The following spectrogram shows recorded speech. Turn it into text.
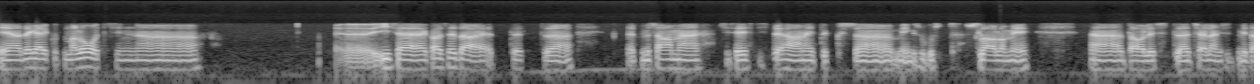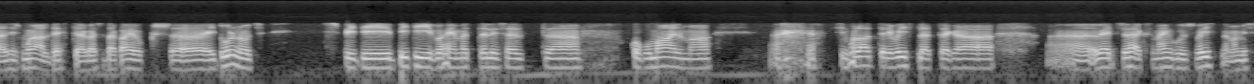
ja tegelikult ma lootsin äh, ise ka seda, et, et äh, et me saame siis Eestis teha näiteks äh, mingisugust slalomi äh, taolist challenge'it, mida siis mujal tehti, aga seda kahjuks äh, ei tulnud. siis pidi, pidi põhimõtteliselt äh, kogu maailma simulaatori võistlejatega äh, WRC üheksa mängus võistlema, mis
